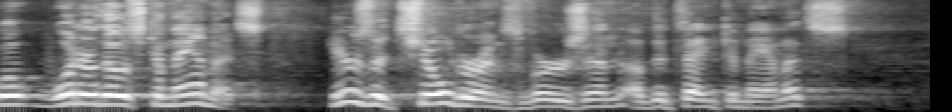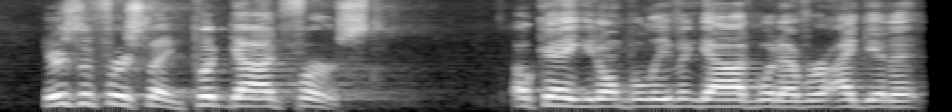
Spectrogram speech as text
Well, what are those commandments? Here's a children's version of the Ten Commandments. Here's the first thing put God first. Okay, you don't believe in God, whatever, I get it.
